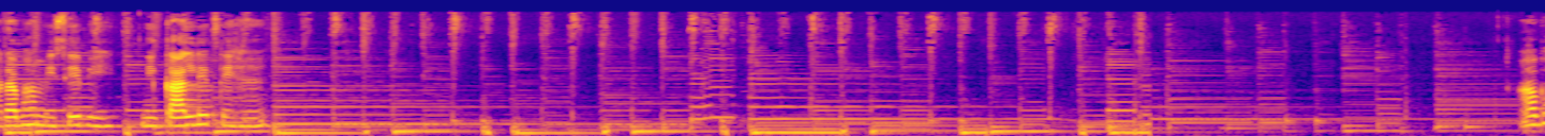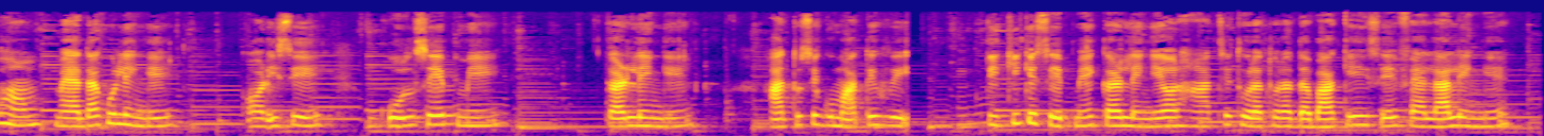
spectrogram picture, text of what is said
और अब हम इसे भी निकाल लेते हैं। अब हम मैदा को लेंगे और इसे गोल शेप में कर लेंगे। हाथों से घुमाते हुए टिक्की के शेप में कर लेंगे और हाथ से थोड़ा थोड़ा दबा के इसे फैला लेंगे।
